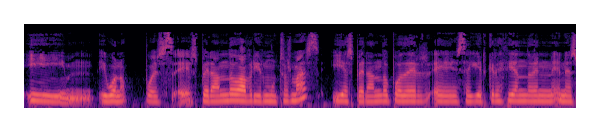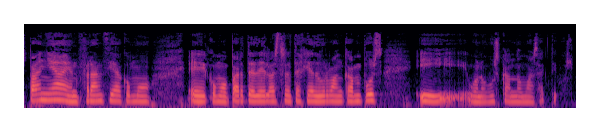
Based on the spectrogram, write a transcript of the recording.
y, bueno, pues esperando abrir muchos más y esperando poder eh, seguir creciendo en, España, en Francia, como, eh, como parte de la estrategia de Urban Campus y, bueno, buscando más activos.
